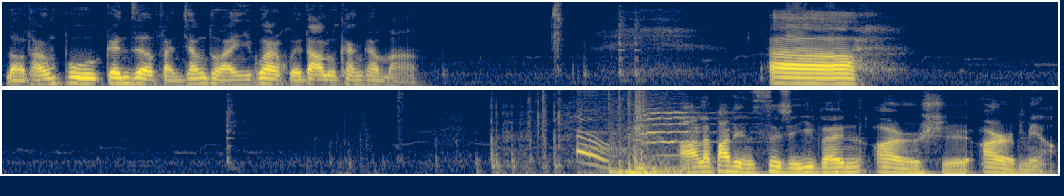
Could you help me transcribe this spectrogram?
老唐不跟着反枪团一块回大陆看看吗？啊！好了，八点四十一分二十二秒。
